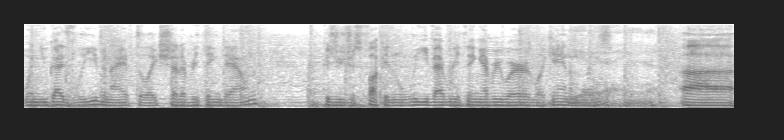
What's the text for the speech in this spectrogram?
when you guys leave and I have to like shut everything down because you just fucking leave everything everywhere like animals. Uh,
